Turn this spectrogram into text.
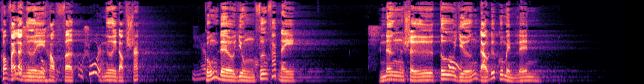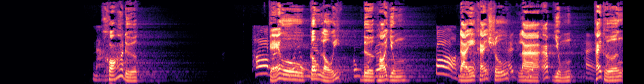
Không phải là người học Phật, Người đọc sách. Cũng đều dùng phương pháp này. Nâng sự tu dưỡng đạo đức của mình lên. Khó được. Kẻ ô công lỗi Được họ dùng. Đại khái số là áp dụng. Thái thượng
